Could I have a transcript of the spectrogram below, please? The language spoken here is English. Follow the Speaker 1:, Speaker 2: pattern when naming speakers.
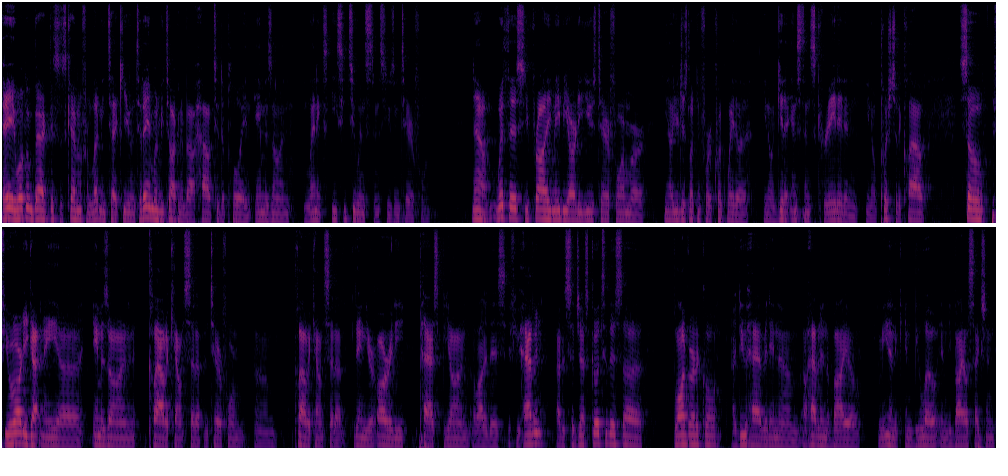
Speaker 1: Hey, welcome back. This is Kevin from Let Me Tech You, and today I'm going to be talking about how to deploy an Amazon Linux EC2 instance using Terraform. Now, with this, you've probably maybe already used Terraform, or you know you're just looking for a quick way to you know get an instance created and you know pushed to the cloud. So, if you've already gotten a uh, Amazon cloud account set up and Terraform um, cloud account set up, then you're already past beyond a lot of this. If you haven't, I would suggest go to this uh, blog article. I do have it in. Um, I'll have it in the bio. I mean, in, the, in below in the bio section.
